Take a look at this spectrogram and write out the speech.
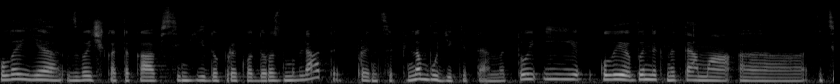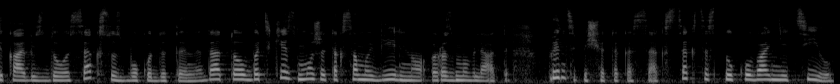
коли є звичка така в сім'ї, до прикладу, розмовляти, в принципі, на будь-які теми, то і коли виникне тема е, і цікавість до сексу з боку дитини, да, то батьки зможуть так само вільно розмовляти. В принципі, що таке секс? Секс це спілкування тіл.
